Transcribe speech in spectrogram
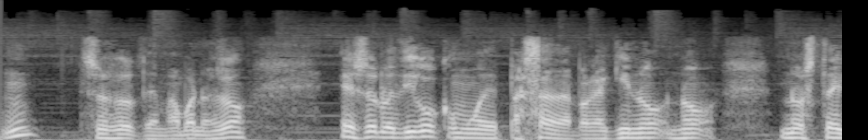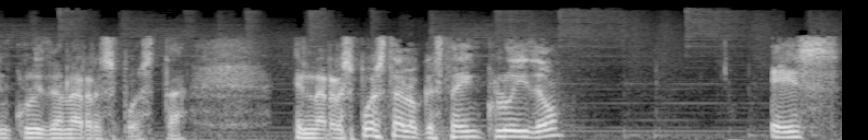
¿Mm? Eso es otro tema. Bueno, eso, eso lo digo como de pasada, porque aquí no, no, no está incluido en la respuesta. En la respuesta lo que está incluido es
